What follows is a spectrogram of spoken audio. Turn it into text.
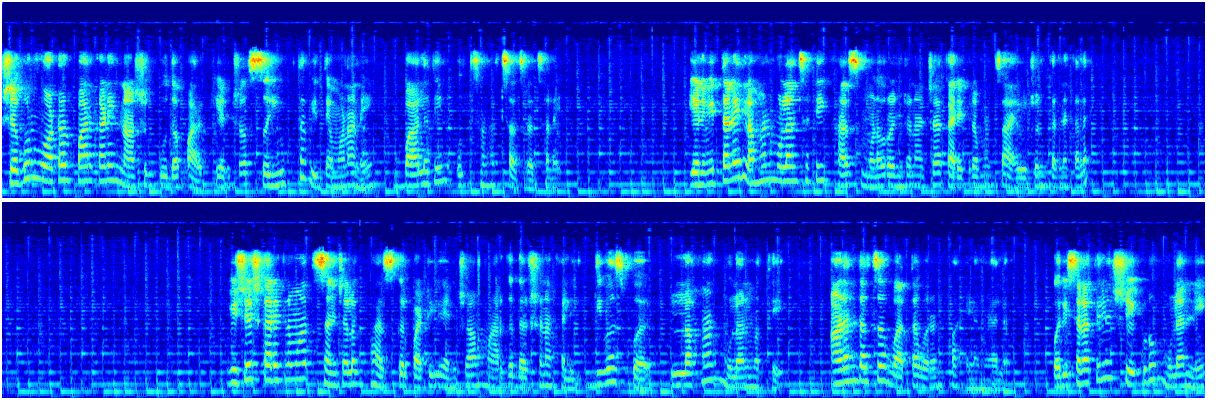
शगुन वॉटर पार्क आणि नाशिक गोदा पार्क यांच्या संयुक्त विद्यमानाने बालदिन उत्साहात साजरा झालाय. या निमित्ताने लहान मुलांसाठी खास मनोरंजनाच्या कार्यक्रमाचं आयोजन करण्यात आलंय. विशेष कार्यक्रमात संचालक भास्कर पाटील यांच्या मार्गदर्शनाखाली दिवसभर लहान मुलांमध्ये आनंदाचं वातावरण पाहायला मिळालं. परिसरातील शेकडो मुलांनी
